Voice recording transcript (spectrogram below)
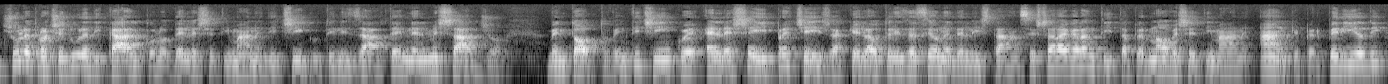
Sulle procedure di calcolo delle settimane di CIG utilizzate, nel messaggio 28-25 LSI precisa che l'autorizzazione delle istanze sarà garantita per 9 settimane, anche per periodi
